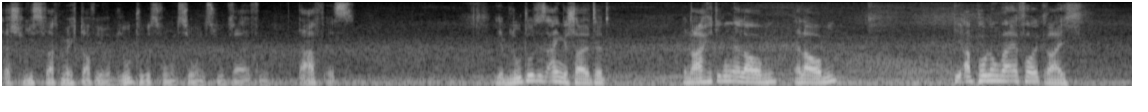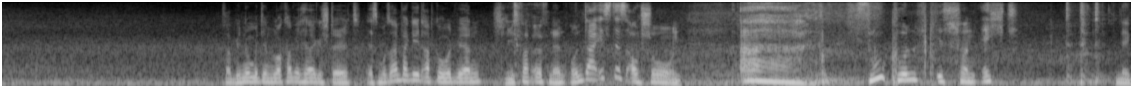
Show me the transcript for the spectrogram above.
Das Schließfach möchte auf Ihre Bluetooth-Funktion zugreifen. Darf es. Ihr Bluetooth ist eingeschaltet. Benachrichtigung erlauben. erlauben. Die Abholung war erfolgreich. Verbindung mit dem Locker wird hergestellt. Es muss ein Paket abgeholt werden. Schließfach öffnen. Und da ist es auch schon. Ach, Zukunft ist schon echt eine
